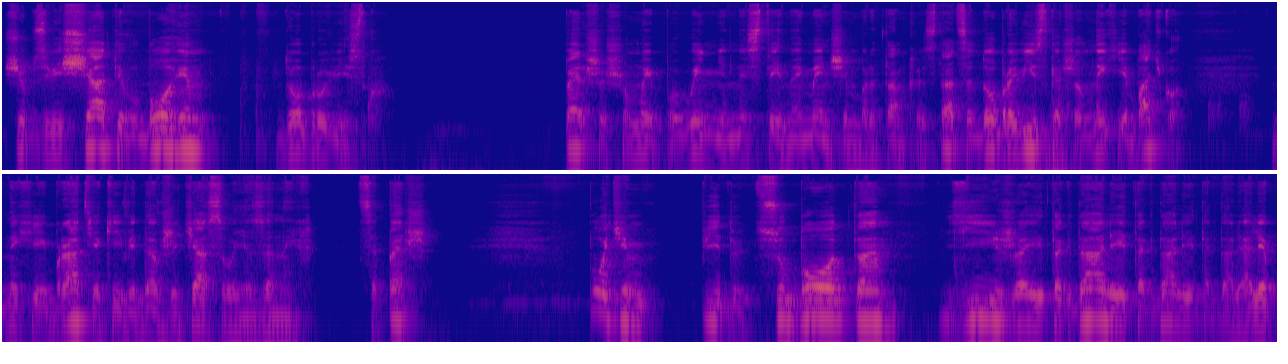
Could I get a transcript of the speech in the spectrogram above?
Щоб звіщати вбогим добру вістку. Перше, що ми повинні нести найменшим братам Христа, це добра вістка, що в них є батько, в них є й брат, який віддав життя своє за них. Це перше. Потім підуть субота, їжа і так далі, і так далі, і так далі. Але,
